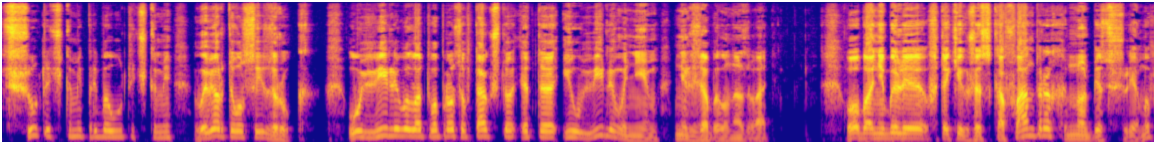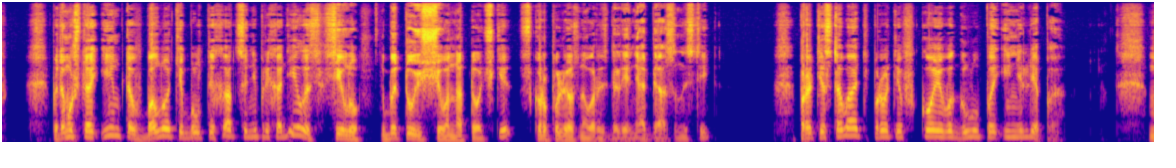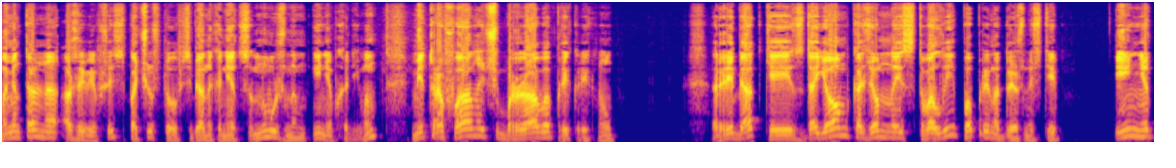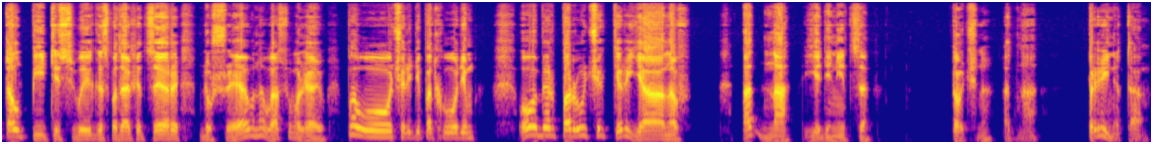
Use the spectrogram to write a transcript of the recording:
с шуточками-прибауточками вывертывался из рук, увиливал от вопросов так, что это и увиливанием нельзя было назвать. Оба они были в таких же скафандрах, но без шлемов, потому что им-то в болоте болтыхаться не приходилось в силу бытующего на точке скрупулезного разделения обязанностей. Протестовать против коего глупо и нелепо. Моментально оживившись, почувствовав себя, наконец, нужным и необходимым, Митрофаныч браво прикрикнул. «Ребятки, сдаем казенные стволы по принадлежности!» И не толпитесь вы, господа офицеры, душевно вас умоляю. По очереди подходим. Обер-поручик Кирьянов. Одна единица. Точно, одна. Принято.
